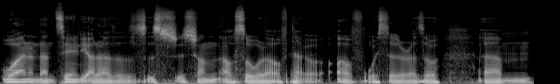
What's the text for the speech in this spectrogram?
One und dann zählen die alle. Also es ist, ist, schon auch so oder auf, ja. die, auf Whistle oder so. Ähm,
